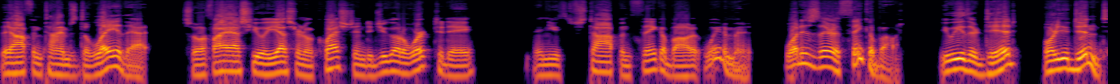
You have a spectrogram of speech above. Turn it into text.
they oftentimes delay that. So if I ask you a yes or no question, did you go to work today? And you stop and think about it, wait a minute, what is there to think about? You either did or you didn't.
